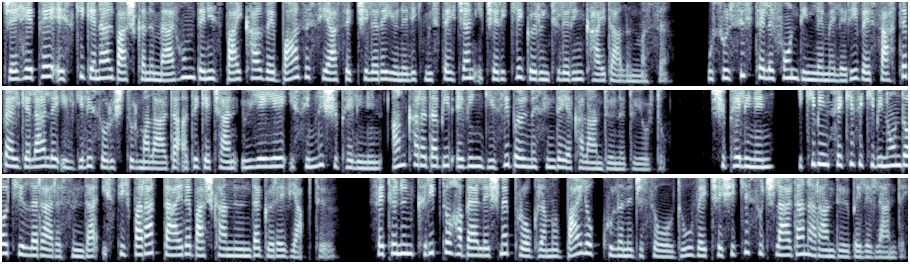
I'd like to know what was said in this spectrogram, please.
CHP eski genel başkanı merhum Deniz Baykal ve bazı siyasetçilere yönelik müstehcen içerikli görüntülerin kayda alınması, usulsüz telefon dinlemeleri ve sahte belgelerle ilgili soruşturmalarda adı geçen ÜYY isimli şüphelinin Ankara'da bir evin gizli bölmesinde yakalandığını duyurdu. Şüphelinin, 2008-2014 yılları arasında İstihbarat Daire Başkanlığında görev yaptığı, FETÖ'nün kripto haberleşme programı Baylok kullanıcısı olduğu ve çeşitli suçlardan arandığı belirlendi.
